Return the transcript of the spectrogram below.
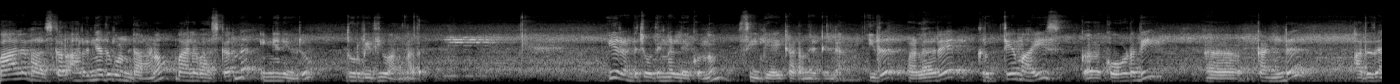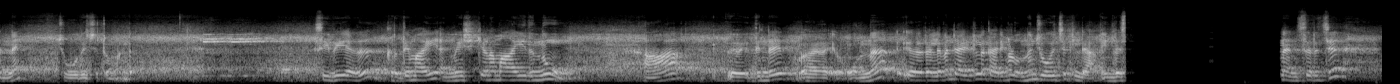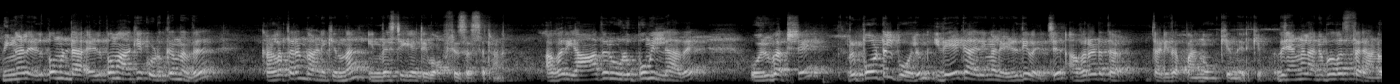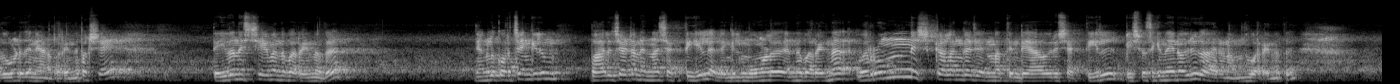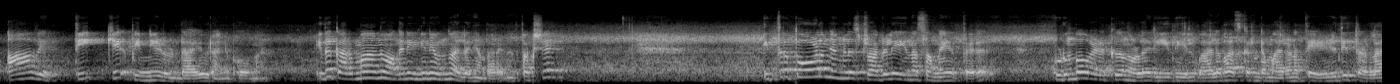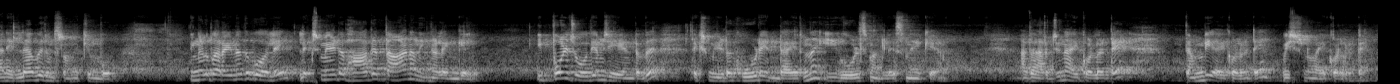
ബാലഭാസ്കർ അറിഞ്ഞതുകൊണ്ടാണോ ബാലഭാസ്കറിന് ഇങ്ങനെയൊരു ദുർവിധി വന്നത്? ഈ രണ്ട് ചോദ്യങ്ങളിലേക്കൊന്നും സി ബി ഐ കടന്നിട്ടില്ല. ഇത് വളരെ കൃത്യമായി കോടതി കണ്ട് അത് തന്നെ ചോദിച്ചിട്ടുമുണ്ട്. സി ബി ഐ അത് കൃത്യമായി അന്വേഷിക്കണമായിരുന്നു. ആ ഇതിന്റെ ഒന്ന് റെലവെന്റ് ആയിട്ടുള്ള കാര്യങ്ങൾ ഒന്നും ചോദിച്ചിട്ടില്ല. ഇൻവെസ്റ്റ് അനുസരിച്ച് നിങ്ങൾ എളുപ്പമുണ്ടാ എളുപ്പമാക്കി കൊടുക്കുന്നത് കള്ളത്തരം കാണിക്കുന്ന ഇൻവെസ്റ്റിഗേറ്റീവ് ഓഫീസേഴ്സിനാണ് അവർ യാതൊരു ഉളുപ്പുമില്ലാതെ ഒരുപക്ഷെ റിപ്പോർട്ടിൽ പോലും ഇതേ കാര്യങ്ങൾ എഴുതി വെച്ച് അവരുടെ തടി തപ്പാൻ നോക്കിയെന്നിരിക്കും. അത് ഞങ്ങൾ അനുഭവസ്ഥരാണ് അതുകൊണ്ട് തന്നെയാണ് പറയുന്നത്. പക്ഷേ ദൈവനിശ്ചയം എന്ന് പറയുന്നത് ഞങ്ങൾ കുറച്ചെങ്കിലും ബാലുചേട്ടൻ എന്ന ശക്തിയിൽ അല്ലെങ്കിൽ മോൾ എന്ന് പറയുന്ന വെറും നിഷ്കളങ്ക ജന്മത്തിന്റെ ആ ഒരു ശക്തിയിൽ വിശ്വസിക്കുന്നതിന് ഒരു കാരണം എന്ന് പറയുന്നത് ആ വ്യക്തിക്ക് പിന്നീടുണ്ടായ ഒരു അനുഭവമാണ്. ഇത് കർമ്മ എന്നോ അങ്ങനെ ഇങ്ങനെയൊന്നും അല്ല ഞാൻ പറയുന്നത്. പക്ഷെ ഇത്രത്തോളം ഞങ്ങൾ സ്ട്രഗിൾ ചെയ്യുന്ന സമയത്ത് കുടുംബ വഴക്ക് എന്നുള്ള രീതിയിൽ ബാലഭാസ്കറിന്റെ മരണത്തെ എഴുതി തള്ളാൻ എല്ലാവരും ശ്രമിക്കുമ്പോൾ നിങ്ങൾ പറയുന്നത് പോലെ ലക്ഷ്മിയുടെ ഭാഗത്താണ് നിങ്ങളെങ്കിൽ ഇപ്പോൾ ചോദ്യം ചെയ്യേണ്ടത് ലക്ഷ്മിയുടെ കൂടെ ഉണ്ടായിരുന്ന ഈ ഗോൾഡ് സ്മഗ്ലേഴ്സിനെയൊക്കെയാണ് അത് അർജുൻ ആയിക്കൊള്ളട്ടെ തമ്പി ആയിക്കൊള്ളട്ടെ വിഷ്ണു ആയിക്കൊള്ളട്ടെ.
